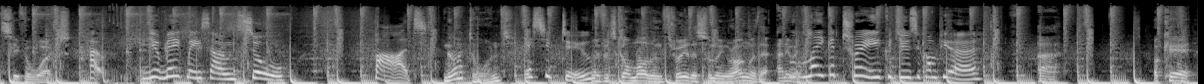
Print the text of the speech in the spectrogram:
See if it works. How, you make me sound so bad. No, I don't. Yes, you do. If it's got more than three, there's something wrong with it. Anyway. Like a tree could use a computer. Ah. Okay,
